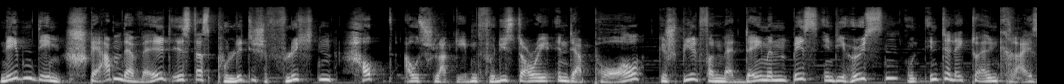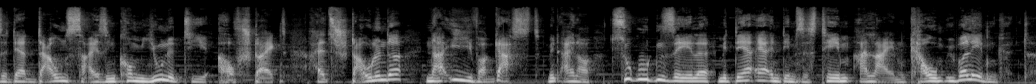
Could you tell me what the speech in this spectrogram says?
Neben dem Sterben der Welt ist das politische Flüchten hauptausschlaggebend für die Story, in der Paul, gespielt von Matt Damon, bis in die höchsten und intellektuellen Kreise der Downsizing Community aufsteigt, als staunender, naiver Gast mit einer zu guten Seele, mit der er in dem System allein kaum überleben könnte.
